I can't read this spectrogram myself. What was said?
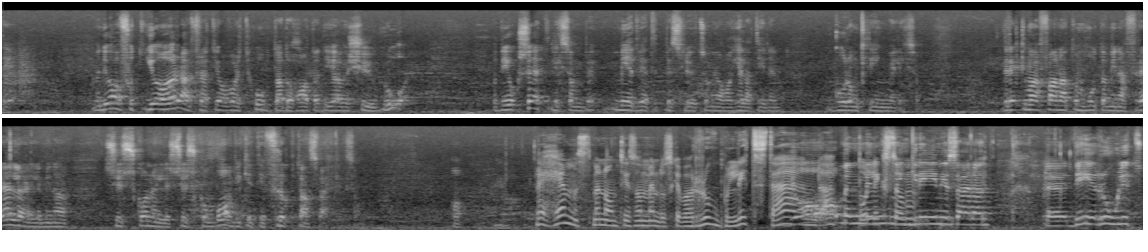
det? Men det har jag fått göra för att jag har varit hotad och hatad i över 20 år. Och det är också ett liksom, medvetet beslut som jag hela tiden går omkring med. Liksom. Det räcker med fan att de hotar mina föräldrar eller mina syskon eller syskonbarn, vilket är fruktansvärt. Liksom. Det är hemskt med någonting som ändå ska vara roligt. Stand-up Ja, men, men, och liksom... men grejen är så här att eh, det är roligt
